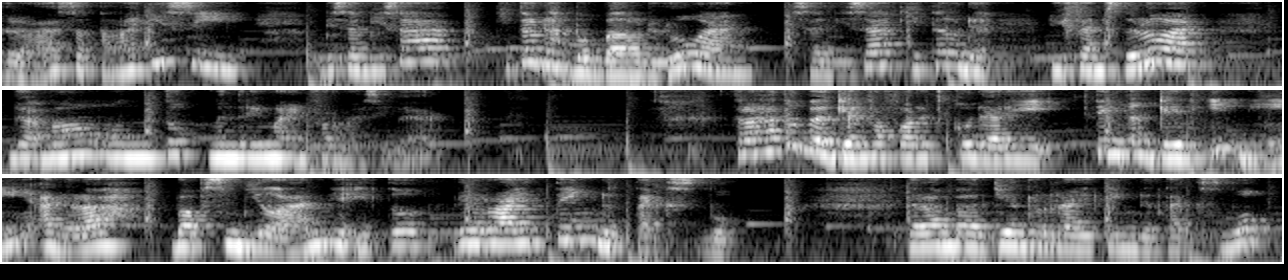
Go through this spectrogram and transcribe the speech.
gelas setengah isi. Bisa-bisa kita udah bebal duluan, bisa-bisa kita udah defense duluan, nggak mau untuk menerima informasi baru. Salah satu bagian favoritku dari Think Again ini adalah bab 9 yaitu Rewriting the Textbook. Dalam bagian Rewriting the Textbook,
